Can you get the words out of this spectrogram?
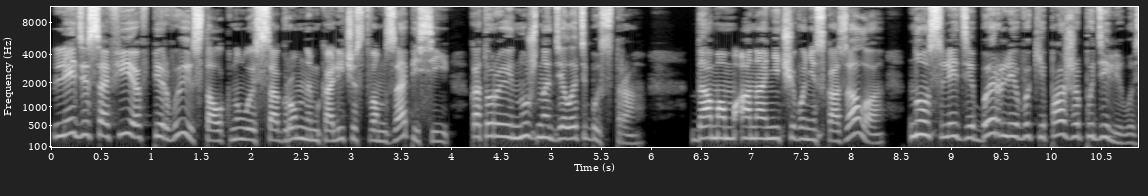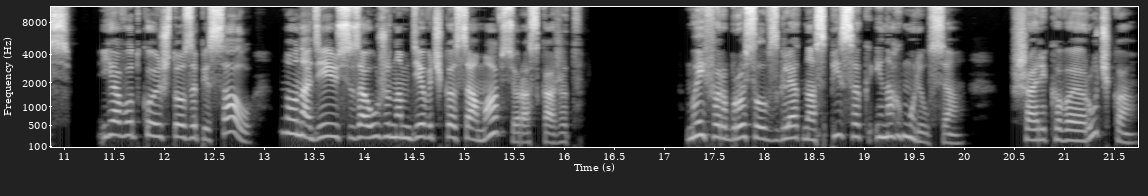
Леди София впервые столкнулась с огромным количеством записей, которые нужно делать быстро. Дамам она ничего не сказала, но с леди Берли в экипаже поделилась. Я вот кое-что записал, но, надеюсь, за ужином девочка сама все расскажет. Мейфер бросил взгляд на список и нахмурился. Шариковая ручка?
